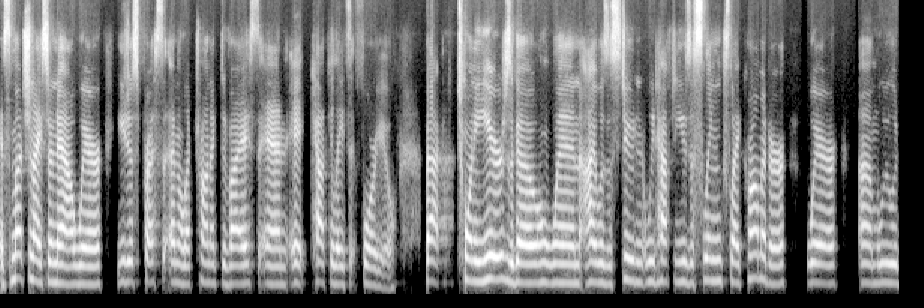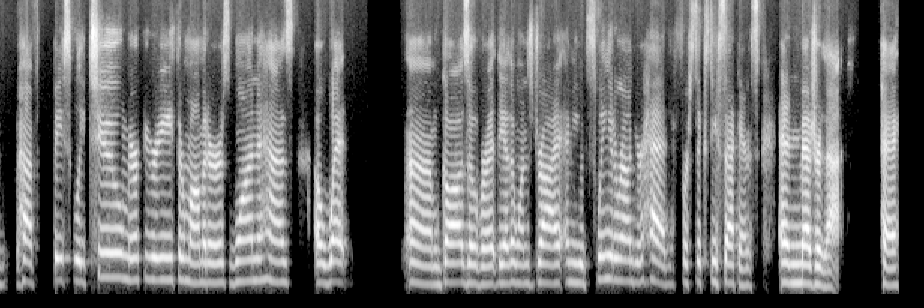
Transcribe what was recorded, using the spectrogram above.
it's much nicer now where you just press an electronic device and it calculates it for you back 20 years ago when i was a student we'd have to use a sling psychrometer where um, we would have basically two mercury thermometers one has a wet um, gauze over it, the other one's dry, and you would swing it around your head for 60 seconds and measure that. Okay,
